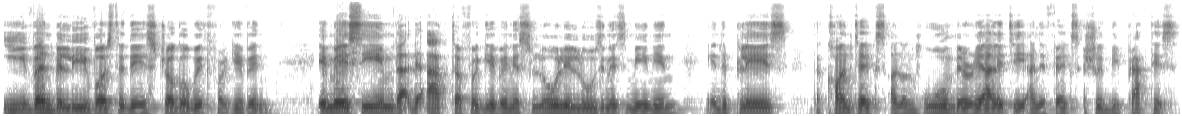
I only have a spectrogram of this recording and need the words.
even believers today struggle with forgiving. It may seem that the act of forgiving is slowly losing its meaning in the place, the context, and on whom the reality and effects should be practiced.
